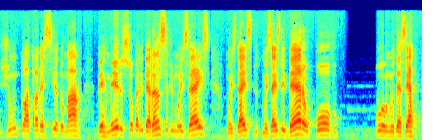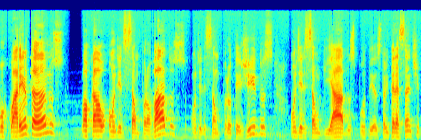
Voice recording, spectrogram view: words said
junto à travessia do Mar Vermelho sob a liderança de Moisés Moisés, Moisés lidera o povo no deserto por 40 anos, local onde eles são provados, onde eles são protegidos, onde eles são guiados por Deus. Então, interessante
